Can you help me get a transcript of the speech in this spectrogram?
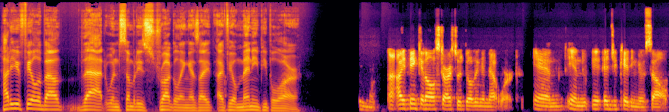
How do you feel about that when somebody's struggling, as I, I feel many people are? I think it all starts with building a network and in educating yourself.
